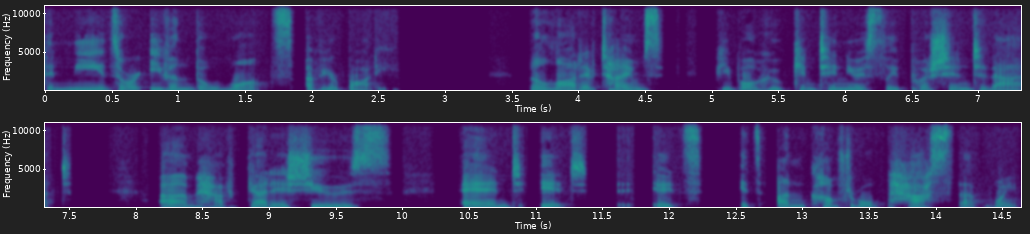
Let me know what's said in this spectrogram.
the needs or even the wants of your body. And a lot of times, people who continuously push into that um, have gut issues, and it it's it's uncomfortable past that point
